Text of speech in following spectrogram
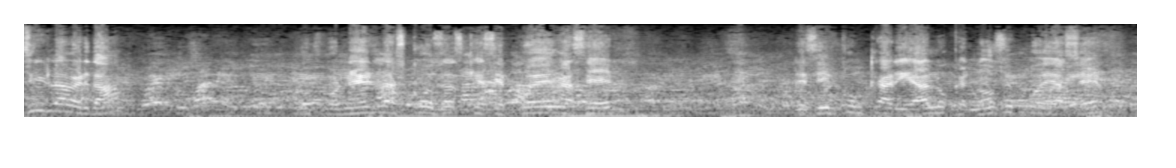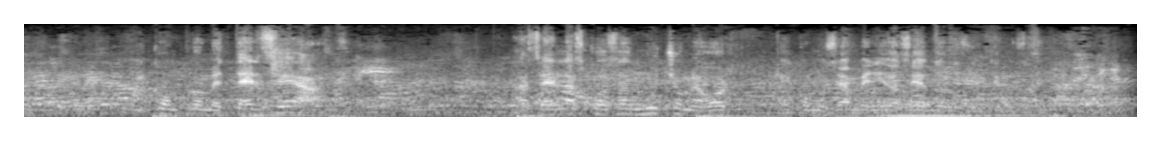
decir la verdad, proponer las cosas que se pueden hacer, decir con claridad lo que no se puede hacer y comprometerse a hacer las cosas mucho mejor que como se han venido haciendo los últimos años.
